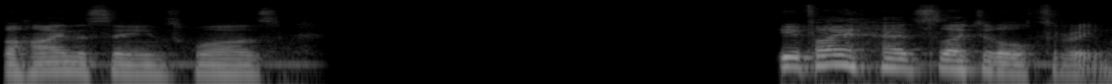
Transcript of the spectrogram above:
behind the scenes was if I had selected all three,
